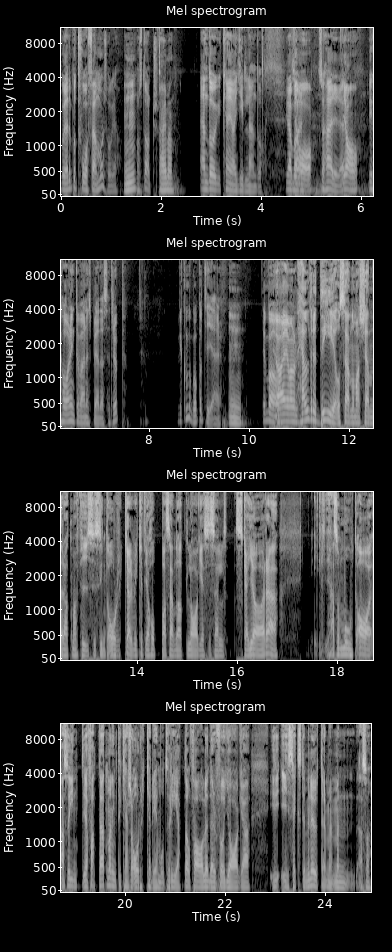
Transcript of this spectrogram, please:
började på två femmor såg jag, Mm. från start. Jajamän. Ändå kan jag gilla ändå. Grabbar, Ja. så här är det. Ja. Vi har inte världens bredaste trupp. Vi kommer gå på 10 här. Mm. Det är bara... Ja, jag men hellre det och sen om man känner att man fysiskt inte orkar, vilket jag hoppas ändå att lag SSL ska göra. Alltså mot A, alltså inte, jag fattar att man inte kanske orkar det mot Vreta och Falun där du får jaga i, i 60 minuter, men, men alltså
